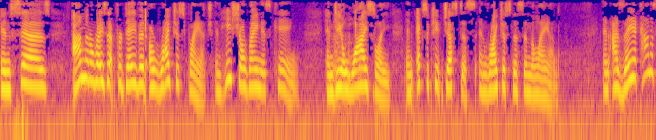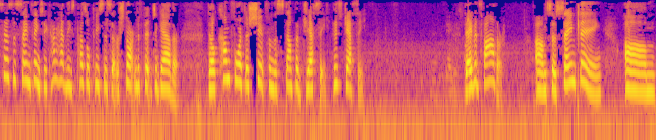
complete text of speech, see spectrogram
and says, I'm going to raise up for David a righteous branch, and he shall reign as king, and deal wisely, and execute justice and righteousness in the land. And Isaiah kind of says the same thing. So you kind of have these puzzle pieces that are starting to fit together. There'll come forth a shoot from the stump of Jesse. Who's Jesse? David's father. Um, so same thing. Um,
